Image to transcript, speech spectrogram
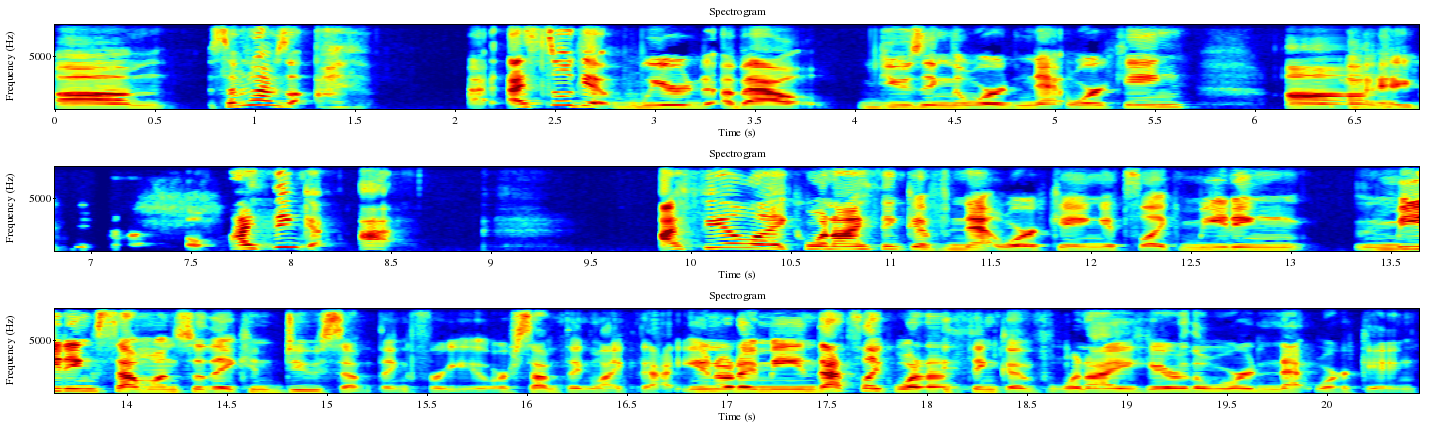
Um, sometimes I I- still get weird about using the word networking. Um, Why? I think I I feel like when I think of networking, it's like meeting meeting someone so they can do something for you or something like that. You know what I mean? That's like what I think of when I hear the word networking.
